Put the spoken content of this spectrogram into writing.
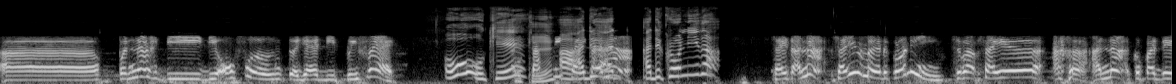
uh, pernah di di offer untuk jadi prefect. Oh, okey. Tapi Ah, ada, ada ada kroni tak? Saya tak nak. Saya memang ada kroni sebab saya uh, anak kepada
